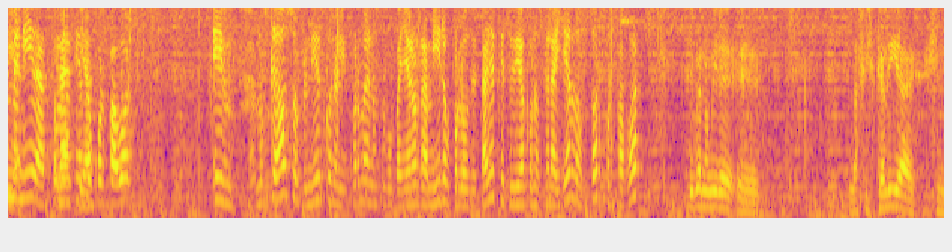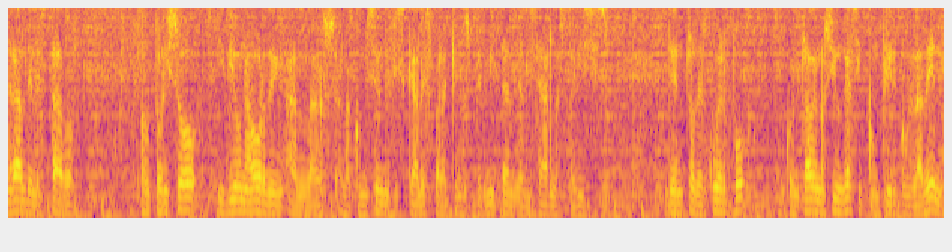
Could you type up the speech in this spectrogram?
Bienvenida, tome asiento, por favor. Eh, hemos quedado sorprendidos con el informe de nuestro compañero Ramiro por los detalles que se dio a conocer ayer, doctor, por favor. Sí, bueno, mire, eh, la Fiscalía General del Estado autorizó y dio una orden a, las- a la Comisión de Fiscales para que nos permitan realizar las pericias dentro del cuerpo encontrado en los yungas y cumplir con el ADN.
